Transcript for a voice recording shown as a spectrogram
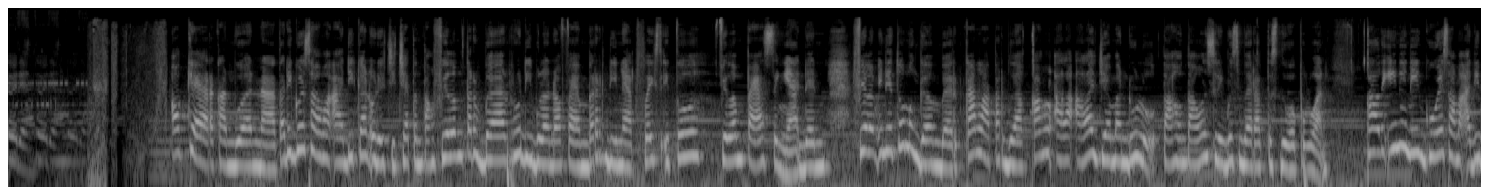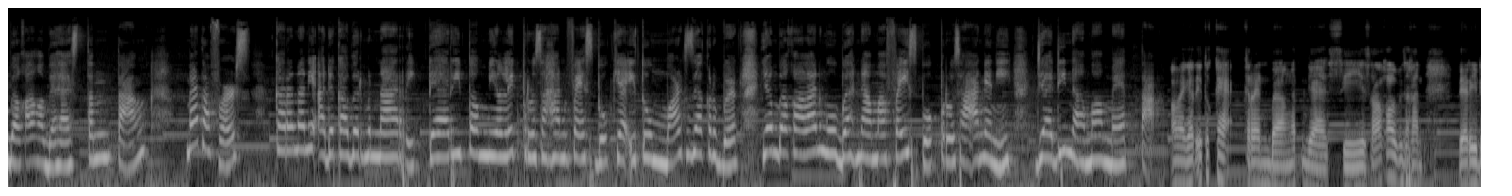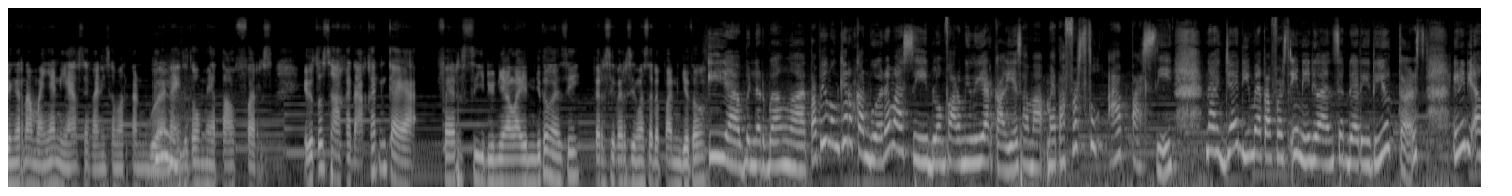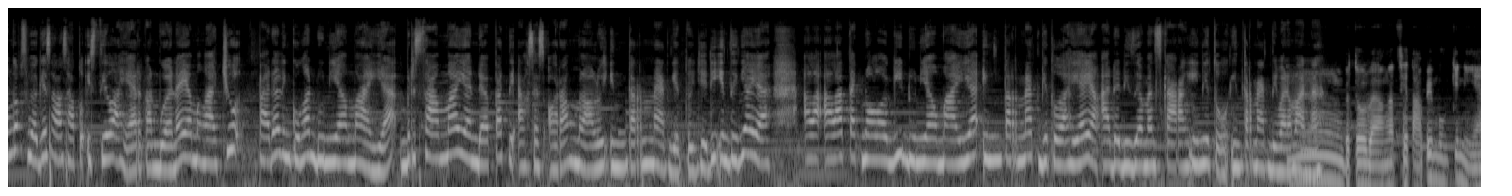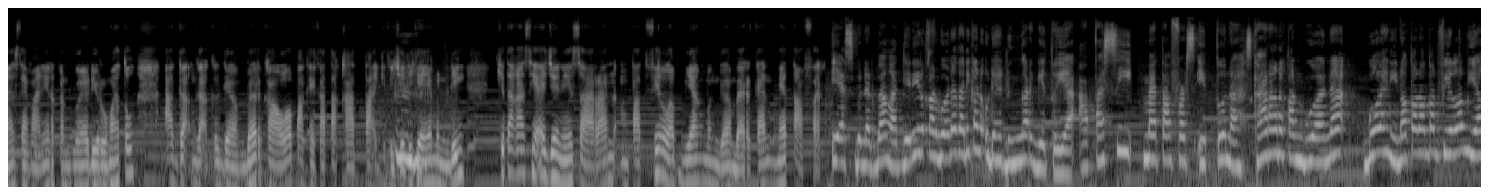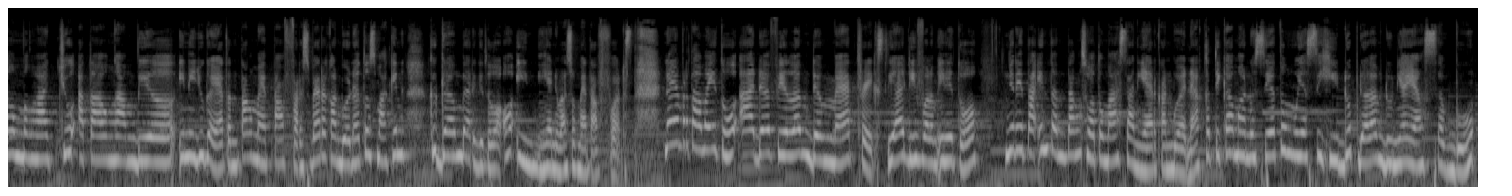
Oke rekan Buana, tadi gue sama Adi kan udah cicat tentang film terbaru di bulan November di Netflix itu film Passing ya Dan film ini tuh menggambarkan latar belakang ala-ala zaman dulu, tahun-tahun 1920-an Kali ini nih gue sama Adi bakal ngebahas tentang Metaverse karena nih ada kabar menarik dari pemilik perusahaan Facebook yaitu Mark Zuckerberg yang bakalan ngubah nama Facebook perusahaannya nih jadi nama Meta. Oh my god itu kayak keren banget gak sih Soalnya kalau misalkan dari denger namanya nih ya Stefani sama rekan Buana Hmm. itu tuh Metaverse Itu tuh seakan-akan kayak versi dunia lain gitu gak sih? Versi-versi masa depan gitu? Iya bener banget. Tapi mungkin rekan Buana masih belum familiar kali ya sama Metaverse tuh apa sih? Nah jadi Metaverse ini dilansir dari Reuters Ini dianggap sebagai salah satu istilah ya rekan Buana yang mengacu pada lingkungan dunia maya Bersama yang dapat diakses orang melalui internet gitu. Jadi intinya ya ala-ala teknologi dunia maya internet gitulah ya Yang ada di zaman sekarang ini tuh internet di mana-mana. Hmm, betul banget sih. Tapi mungkin nih ya Stefani rekan Buana di rumah tuh Agak nggak kegambar kalau pakai kata-kata gitu. Jadi kayaknya mending kita kasih aja nih saran 4 film yang menggambarkan Metaverse Yes, bener banget. Jadi rekan Buana tadi kan udah dengar gitu ya, apa sih metaverse itu? Nah, sekarang rekan Buana boleh nih nonton-nonton film yang mengacu atau ngambil ini juga ya tentang metaverse. Supaya rekan Buana tuh semakin kegambar gitu loh. Oh, ini yang dimaksud metaverse. Nah, yang pertama itu ada film The Matrix. Ya, di film ini tuh nyeritain tentang suatu masa nih ya rekan Buana, ketika manusia tuh masih hidup dalam dunia sebu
